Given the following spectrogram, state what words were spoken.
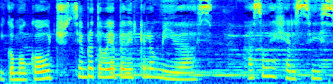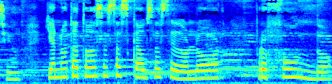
Y como coach siempre te voy a pedir que lo midas. Haz un ejercicio y anota todas estas causas de dolor profundo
